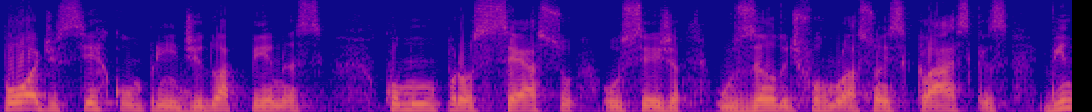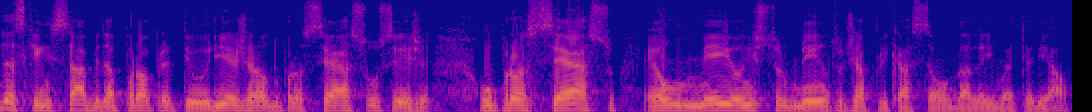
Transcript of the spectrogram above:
pode ser compreendido apenas como um processo, ou seja, usando de formulações clássicas, vindas, quem sabe, da própria teoria geral do processo, ou seja, o processo é um meio ou instrumento de aplicação da lei material.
